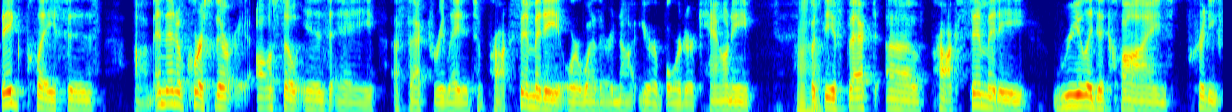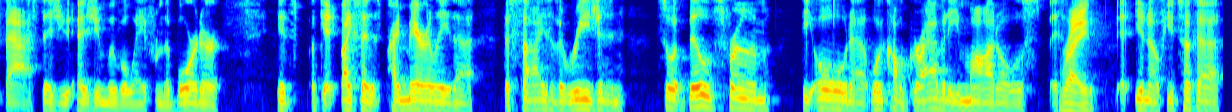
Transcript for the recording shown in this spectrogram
big places. Um, and then, of course, there also is a effect related to proximity or whether or not you're a border county. Uh-huh. But the effect of proximity really declines pretty fast as you as you move away from the border it's okay, like I said, it's primarily the the size of the region. So it builds from the old uh, what we call gravity models. If, right. If, you know, if you took a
